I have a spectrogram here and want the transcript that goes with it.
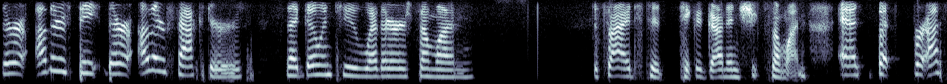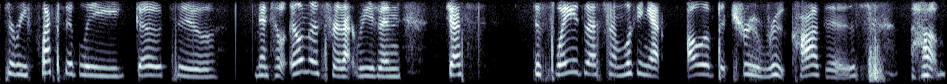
There are other th- there are other factors that go into whether someone decides to take a gun and shoot someone. And but for us to reflexively go to mental illness for that reason just dissuades us from looking at all of the true root causes um,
